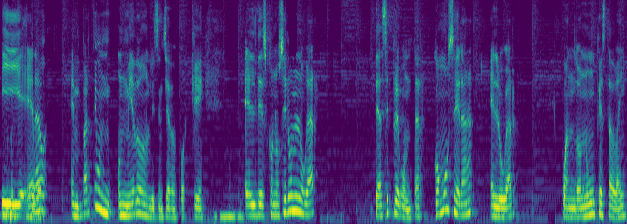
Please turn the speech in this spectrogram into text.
Y era. En parte un, un miedo, licenciado, porque el desconocer un lugar te hace preguntar cómo será el lugar cuando nunca he estado ahí.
